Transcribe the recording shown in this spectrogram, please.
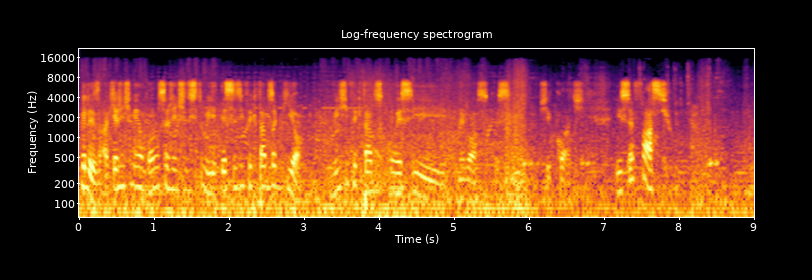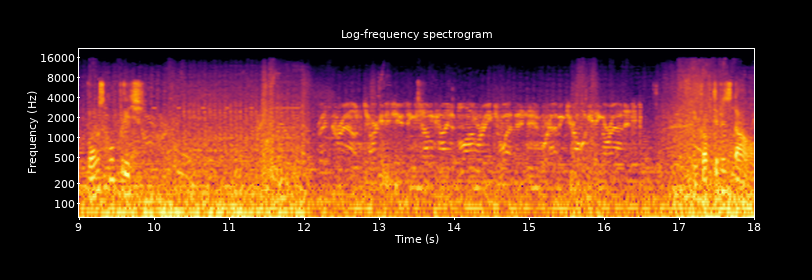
Beleza, aqui a gente ganha um bônus se a gente destruir esses infectados aqui, ó. 20 infectados com esse negócio, com esse chicote. Isso é fácil. Bônus cumprir. Helicópteros down.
